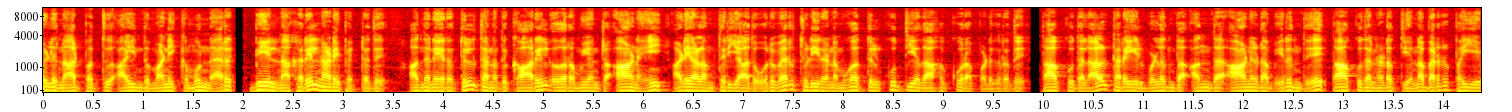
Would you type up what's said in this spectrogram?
ஏழு நாற்பத்து ஐந்து மணிக்கு முன்னர் பீல் நகரில் நடைபெற்றது. அந்த நேரத்தில் தனது காரில் ஏற முயன்ற ஆணை அடையாளம் தெரியாத ஒருவர் திடீரென முகத்தில் குத்தியதாக கூறப்படுகிறது. தாக்குதலால் தரையில் விழுந்த அந்த ஆணிடம் இருந்து தாக்குதல் நடத்திய நபர் பையை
